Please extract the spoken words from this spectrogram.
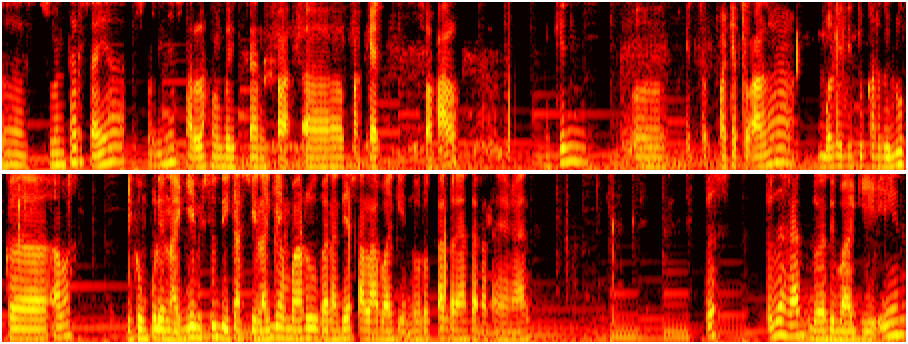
"Eh, sebentar saya sepertinya salah memberikan pa- eh, paket soal. Mungkin eh, paket, so- paket soalnya boleh ditukar dulu ke apa dikumpulin lagi habis itu dikasih lagi yang baru karena dia salah bagiin urutan ternyata katanya kan. Terus udah kan udah dibagiin.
